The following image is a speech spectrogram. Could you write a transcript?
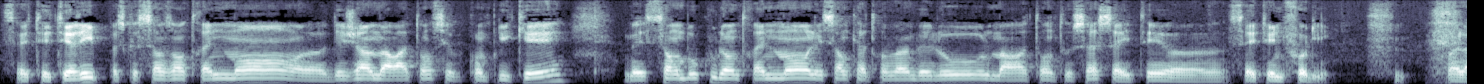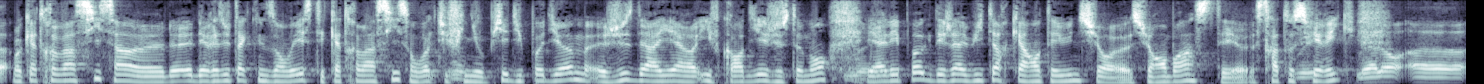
ça a été terrible parce que sans entraînement, déjà un marathon c'est compliqué, mais sans beaucoup d'entraînement, les 180 vélos, le marathon, tout ça, ça a été, ça a été une folie. voilà. Bon, 86, hein, euh, les résultats que tu nous as envoyés, c'était 86. On voit que tu finis au pied du podium, euh, juste derrière Yves Cordier, justement. Et à l'époque, déjà 8h41 sur, euh, sur Embrun, c'était stratosphérique. Mais alors, euh,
